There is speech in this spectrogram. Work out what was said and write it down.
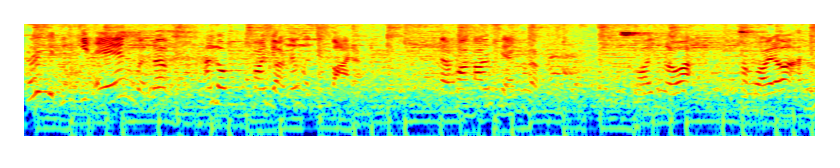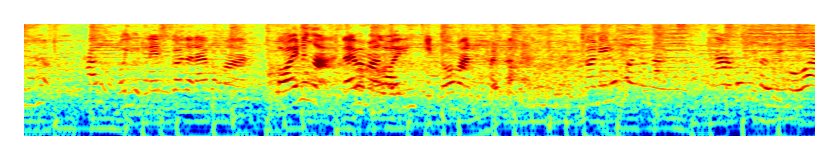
เฮ้ยสิบลิงกิตเองเหมือนแบบอารมณ์ตอนหยอดแม่งเหมือนสิบบาทอะ แต่พอตอนเสียคือแบบร้อยนึงแล้วอะสองร้อยแล้วอะถ้าสมมติว่าหยุดเล่นก็จะได้ประมาณร้อยหนึ่งอะได้ประมาณร้อยลิงกิตก็ประมาณพันบาทตอนนี้ทุกคนกำลังหน้าบึ้งตึงเพราะว่า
